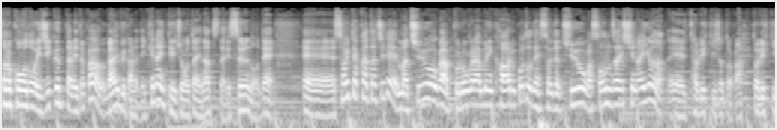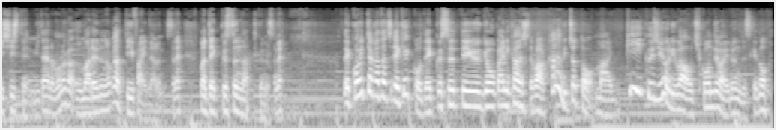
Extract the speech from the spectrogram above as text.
そのコードをいじくったりとか、外部からできないっていう状態になってたりするので、えー、そういった形で、まあ、中央がプログラムに変わることで、そういった中央が存在しないような、えー、取引所とか取引システムみたいなものが生まれるのが DeFi になるんですね。まあ、DEX になってくるんですね。で、こういった形で結構 DEX っていう業界に関しては、かなりちょっと、まあ、ピーク時よりは落ち込んではいるんですけど、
